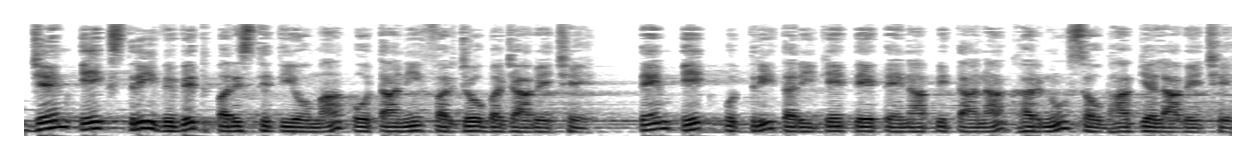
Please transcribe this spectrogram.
જેમ એક સ્ત્રી વિવિધ પરિસ્થિતિઓમાં પોતાની ફરજો બજાવે છે, તેમ એક પુત્રી તરીકે તે તેના પિતાના ઘરનું સૌભાગ્ય લાવે છે.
